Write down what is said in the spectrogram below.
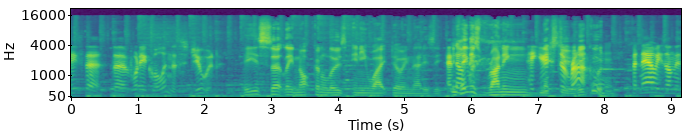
He's the, the what do you call him? The steward. He is certainly not going to lose any weight doing that, is he? And if No. he was running He used next to year, run. he could. Mm. But now he's on this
